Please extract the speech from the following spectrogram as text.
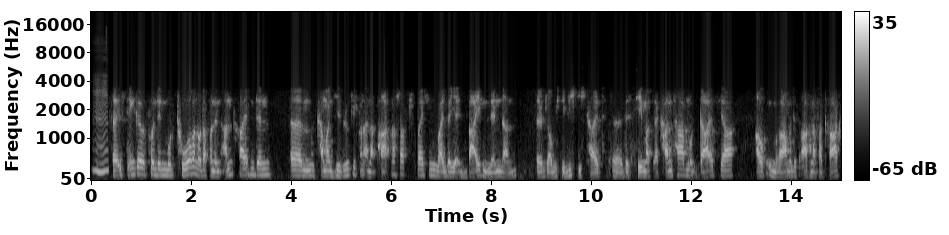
Mhm. Äh, ich denke, von den Motoren oder von den Antreibenden ähm, kann man hier wirklich von einer Partnerschaft sprechen, weil wir ja in beiden Ländern, äh, glaube ich, die Wichtigkeit äh, des Themas erkannt haben. Und da es ja auch im Rahmen des Aachener Vertrags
